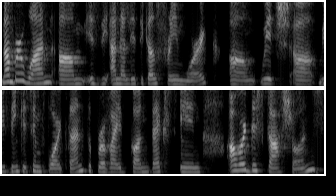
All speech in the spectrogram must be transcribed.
Number one um, is the analytical framework, um, which uh, we think is important to provide context in our discussions.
